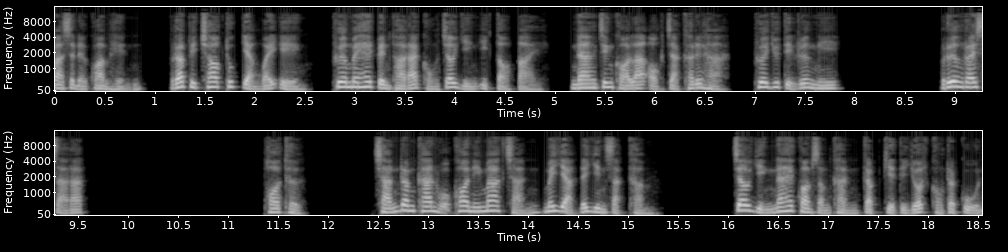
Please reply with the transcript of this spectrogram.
มาเสนอความเห็น รับผิดชอบทุกอย่างไว้เอง เพื่อไม่ให้เป็นภาระของเจ้าหญิงอีกต่อไป นางจึงขอลาออกจากคฤหาสน์เพื่อยุติเรื่องนี้ เรื่องไร้สาระพอเถอะ ฉันรำคาญหัวข้อนี้มากฉันไม่อยากได้ยินสักคำ เจ้าหญิงน่าให้ความสำคัญกับเกียรติยศของตระกูล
